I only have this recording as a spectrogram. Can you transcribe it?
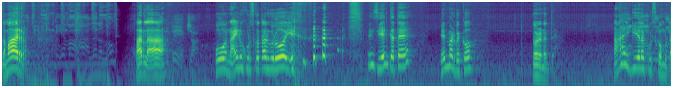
ಲಮಾರ್. ಬಾರ್ಲಾ ಓ, ನಾಯಿನೂ ಕೂರ್ಸ್ಕೊತಾವನ್ ಗುರು. ಏನು ಕತೆ? ಏನು ಮಾಡಬೇಕು? ನೋಡೋಣಂತೆ. ನಾಯಿಗೆ ಎಲ್ಲ ಕೂರ್ಸ್ಕೊಂಬಿಟ್ಟ.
